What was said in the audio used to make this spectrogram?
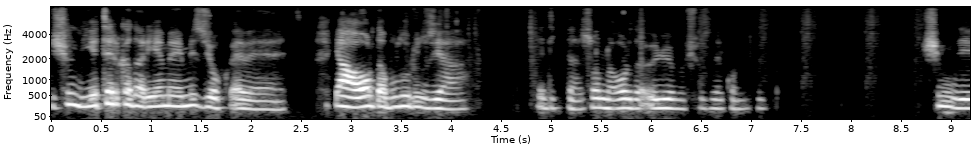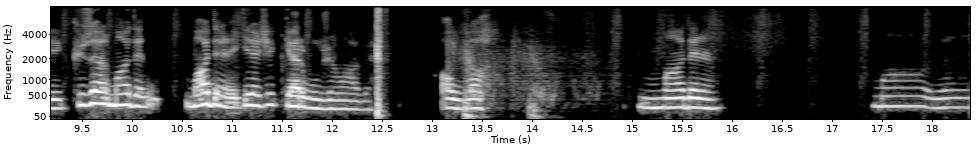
Şimdi yeteri kadar yemeğimiz yok. Evet. Ya orada buluruz ya. Dedikten sonra orada ölüyormuşuz ne komik. Şimdi güzel maden madene girecek yer bulacağım abi. Allah. Madene. Maden.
